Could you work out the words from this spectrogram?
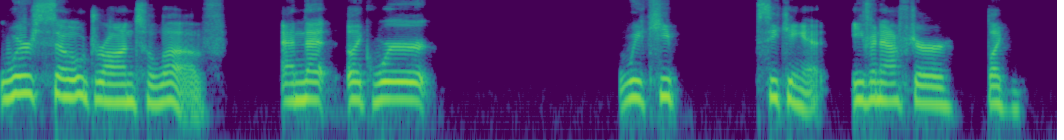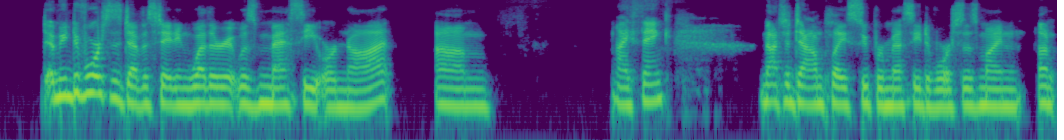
we're so drawn to love and that like we're we keep seeking it even after like I mean divorce is devastating whether it was messy or not. Um I think not to downplay super messy divorces mine um,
